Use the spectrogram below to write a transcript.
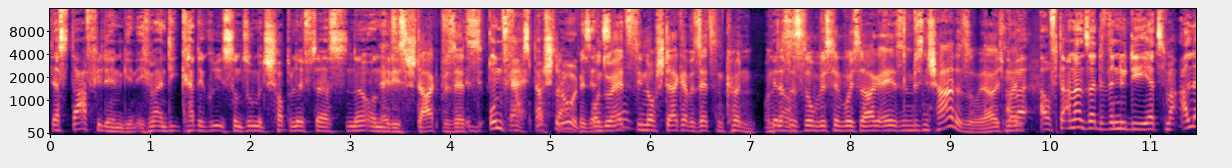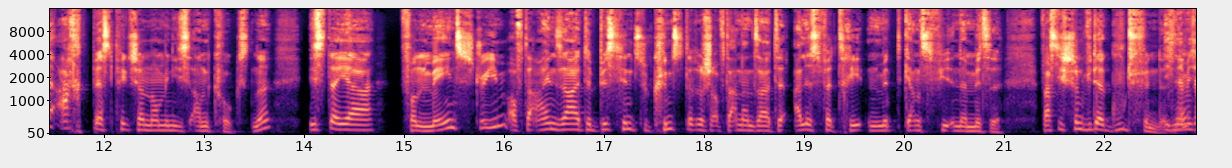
dass da viele hingehen. Ich meine, die Kategorie ist und so mit Shoplifters, ne, und Ey, die ist stark besetzt. unfassbar Ja, stark besetzt. Und du ne? hättest die noch stärker besetzen können. Und das Genau. ist so ein bisschen, wo ich sage, ey, ist ein bisschen schade so, ja. Ich meine, Aber auf der anderen Seite, wenn du dir jetzt mal alle acht Best Picture Nominees anguckst, ne, ist da ja von Mainstream auf der einen Seite bis hin zu künstlerisch auf der anderen Seite alles vertreten mit ganz viel in der Mitte. Was ich schon wieder gut finde. Ich ne? nämlich,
